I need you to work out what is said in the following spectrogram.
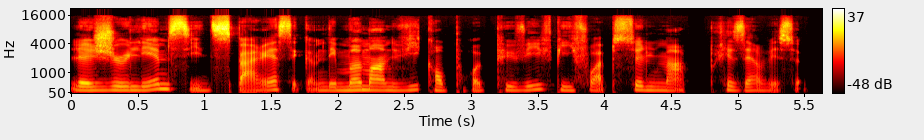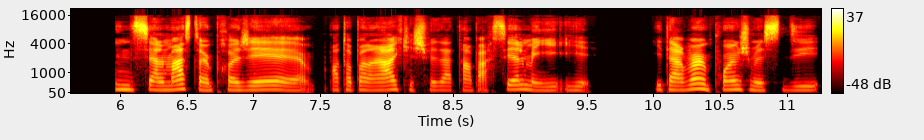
le jeu libre, s'il disparaît, c'est comme des moments de vie qu'on ne pourra plus vivre, puis il faut absolument préserver ça. Initialement, c'est un projet euh, entrepreneurial que je faisais à temps partiel, mais il, est arrivé à un point où je me suis dit,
